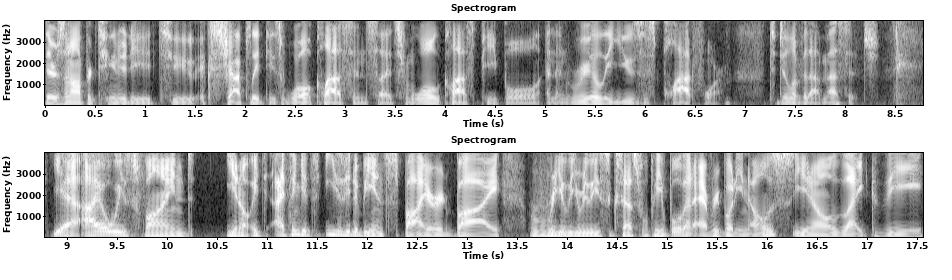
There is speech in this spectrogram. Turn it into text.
there's an opportunity to extrapolate these world class insights from world class people and then really use this platform to deliver that message. Yeah, I always find you know, it, I think it's easy to be inspired by really, really successful people that everybody knows. You know, like the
